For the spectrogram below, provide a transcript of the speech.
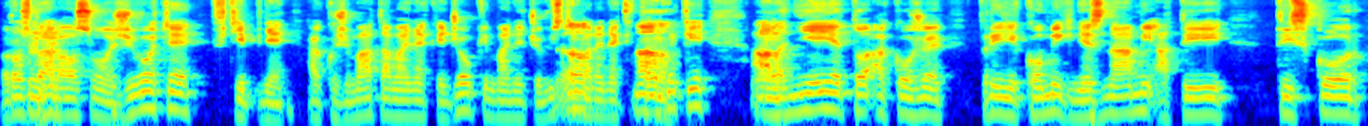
rozpráva mm-hmm. o svojom živote vtipne. Akože má tam aj nejaké joky, má niečo vystavené, no, nejaké komiky, ale nie je to ako, že príde komik neznámy a ty, ty skôr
